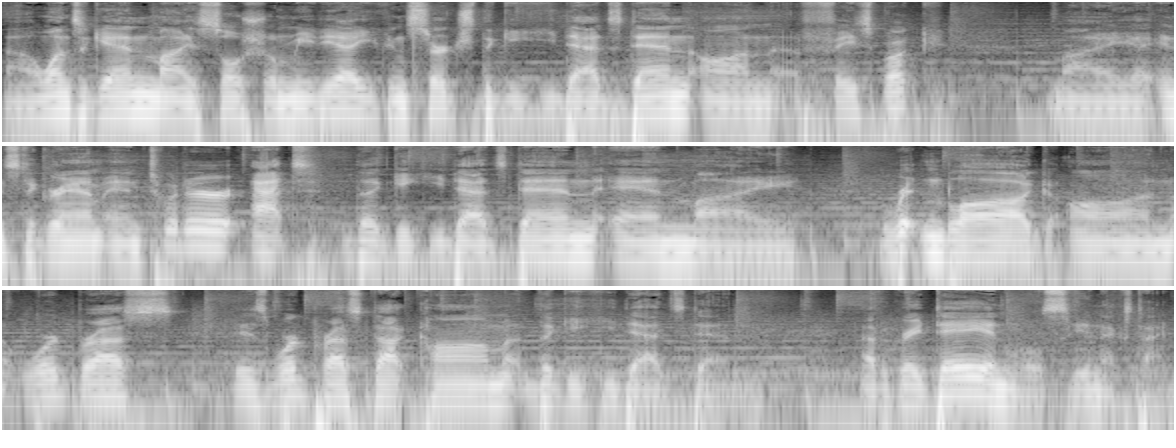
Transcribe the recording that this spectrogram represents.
Uh, once again, my social media you can search the Geeky Dad's Den on Facebook, my Instagram and Twitter at the Geeky Dad's Den, and my written blog on WordPress is wordpress.com, the Geeky Dad's Den. Have a great day, and we'll see you next time.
